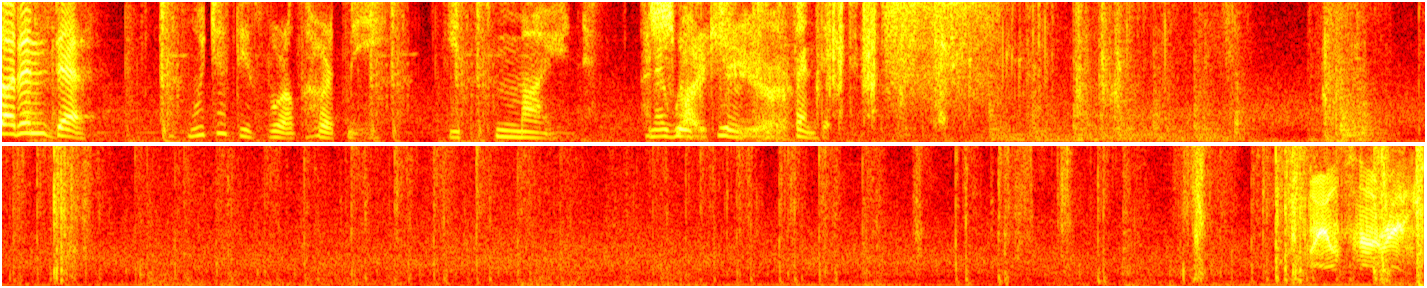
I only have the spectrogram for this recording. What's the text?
Sudden death. As much as this world hurt me, it's mine. And I will Spike kill to defend it. My ult's not ready.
